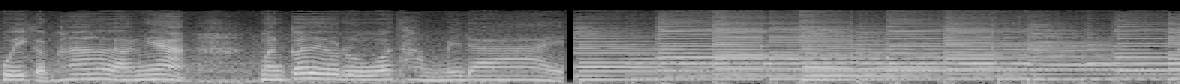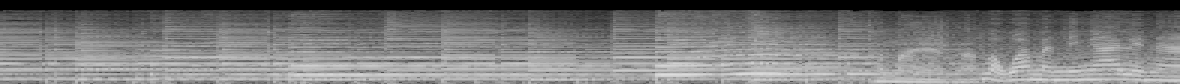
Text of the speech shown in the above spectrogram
คุยกับห้างแล้วเนี่ย มันก็เลยรู้ว่าทำไม่ได้ บบอกว่ามันไม่ง่ายเลยนะ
